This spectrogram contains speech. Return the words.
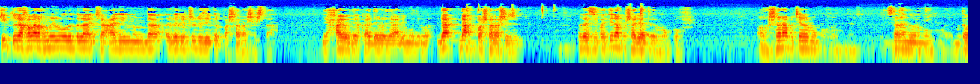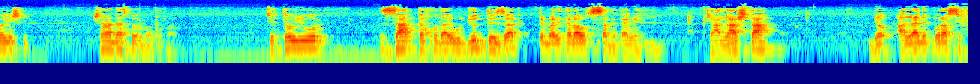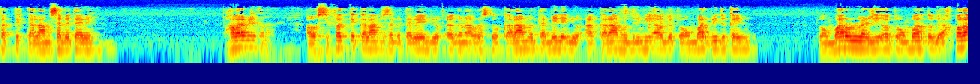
ټیک ته خبره هم ورو دلا چې عالم دا د ټول ذکر په شرع شته د حیو د قادر او د عالم دا د په شرع شته دا صفاتونه په شریعت ور موقوف او شرع په چا ور موقوف سره نور موقوف متوجه شي شرع داس په ور موقوف چې تو یور ذات ته خدای وجود د ذات ته بری تعالی ثابتوي چې الله شته بیا الله دې پورا صفت کلام ثابته وي خبره به کنه او صفت کلام چې ثابته وي بیا اغنا ورستو کلام ته ملي بیا کلام درمي او بیا پیغمبر پیدا کوي پیغمبر لږي او پیغمبر ته بیا خپل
